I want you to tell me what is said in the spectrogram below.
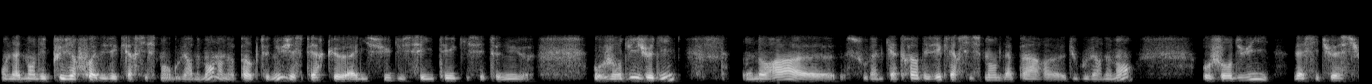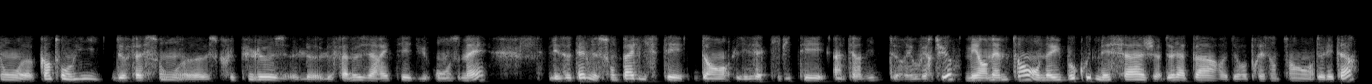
On a demandé plusieurs fois des éclaircissements au gouvernement, on n'en a pas obtenu. J'espère qu'à l'issue du CIT qui s'est tenu euh, aujourd'hui, jeudi, on aura euh, sous 24 heures des éclaircissements de la part euh, du gouvernement. Aujourd'hui, la situation, quand on lit de façon scrupuleuse le, le fameux arrêté du 11 mai, les hôtels ne sont pas listés dans les activités interdites de réouverture, mais en même temps, on a eu beaucoup de messages de la part de représentants de l'État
